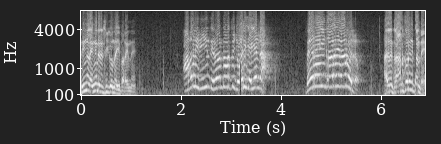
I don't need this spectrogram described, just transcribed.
നിങ്ങൾ എങ്ങനെ രക്ഷിക്കുന്ന ഈ പറയുന്നേ? അവൾ ഇനിയും തിരുവനന്തപുരത്ത് ജോലി ചെയ്യണ്ട. വേറെയും കോളേജ് കാണുമല്ലോ. അതിന് ട്രാൻസ്ഫർ കിട്ടണ്ടേ?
